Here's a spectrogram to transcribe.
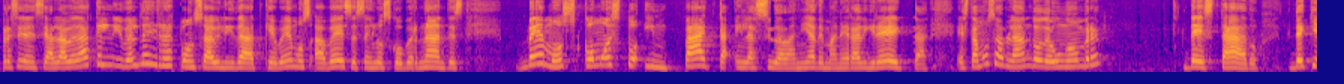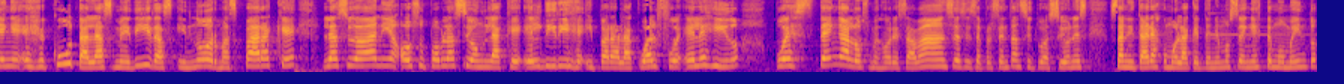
presidencial. La verdad que el nivel de irresponsabilidad que vemos a veces en los gobernantes vemos cómo esto impacta en la ciudadanía de manera directa. Estamos hablando de un hombre de Estado, de quien ejecuta las medidas y normas para que la ciudadanía o su población, la que él dirige y para la cual fue elegido, pues tenga los mejores avances y se presentan situaciones sanitarias como la que tenemos en este momento,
